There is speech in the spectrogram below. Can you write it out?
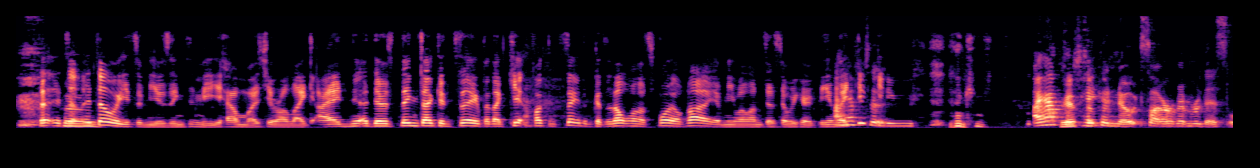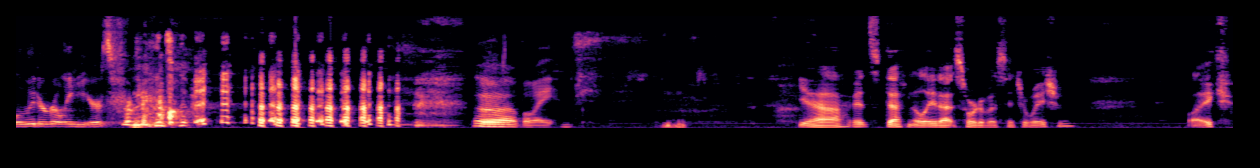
it's it's um. always amusing to me how much you're all like, I there's things I can say, but I can't fucking say them because I don't want to spoil Fire. Meanwhile, I'm just over here being like, I have to, I have to have take to... a note so I remember this literally years from now. oh um. boy. Yeah, it's definitely that sort of a situation. Like,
